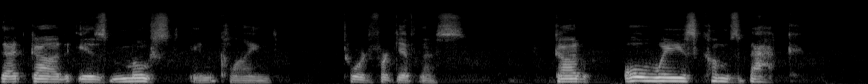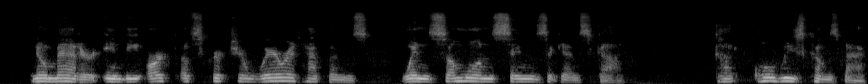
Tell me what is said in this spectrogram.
that God is most inclined toward forgiveness. God always comes back, no matter in the arc of Scripture where it happens when someone sins against God. God always comes back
